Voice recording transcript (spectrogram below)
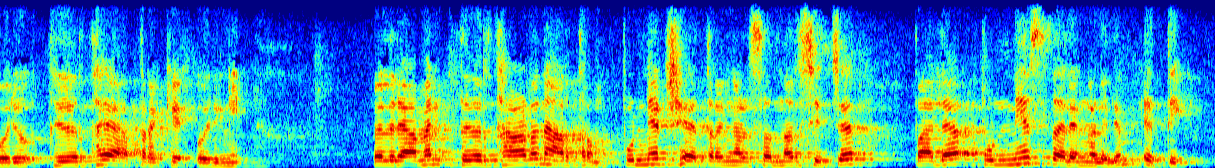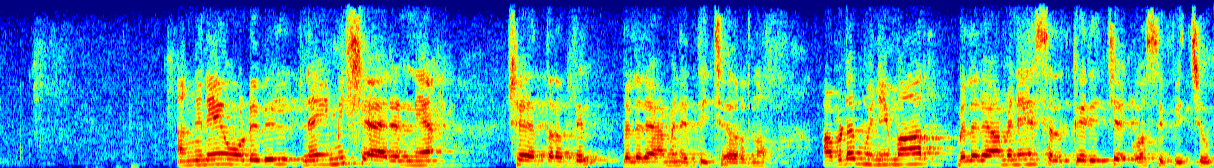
ഒരു തീർത്ഥയാത്രയ്ക്ക് ഒരുങ്ങി. ബലരാമൻ തീർത്ഥാടനാർത്ഥം പുണ്യക്ഷേത്രങ്ങൾ സന്ദർശിച്ച് പല പുണ്യസ്ഥലങ്ങളിലും എത്തി. അങ്ങനെ ഒടുവിൽ നൈമിശാരണ്യ ക്ഷേത്രത്തിൽ ബലരാമൻ എത്തിച്ചേർന്നു. അവിടെ മുനിമാർ ബലരാമനെ സൽക്കരിച്ച് വസിപ്പിച്ചു.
